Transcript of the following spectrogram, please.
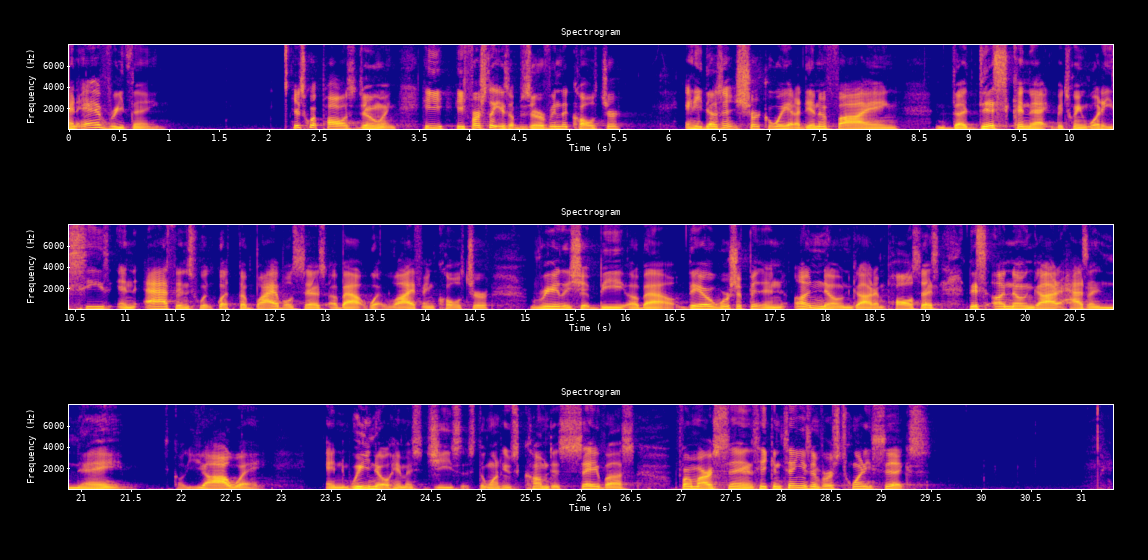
and everything. Here's what Paul is doing. He, he firstly is observing the culture, and he doesn't shirk away at identifying the disconnect between what he sees in Athens with what the Bible says about what life and culture really should be about. They're worshiping an unknown God, and Paul says this unknown God has a name. It's called Yahweh, and we know him as Jesus, the one who's come to save us from our sins. He continues in verse 26.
